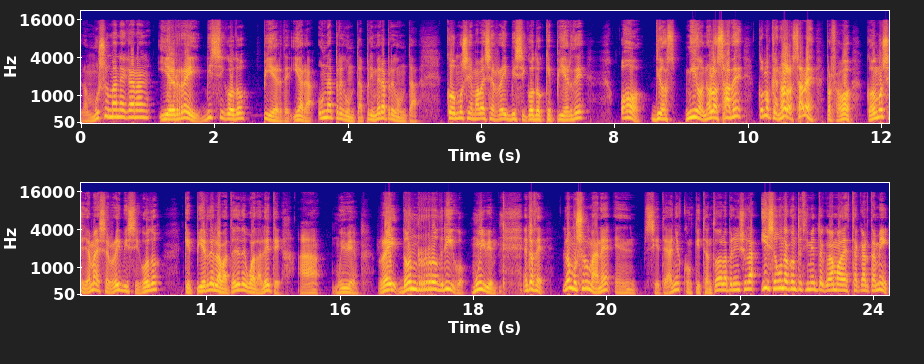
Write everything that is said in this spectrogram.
los musulmanes ganan y el rey visigodo pierde. Y ahora, una pregunta, primera pregunta, ¿cómo se llamaba ese rey visigodo que pierde? ¡Oh, Dios mío! ¿No lo sabe? ¿Cómo que no lo sabe? Por favor, ¿cómo se llama ese rey visigodo que pierde la batalla de Guadalete? Ah, muy bien. Rey Don Rodrigo. Muy bien. Entonces, los musulmanes en siete años conquistan toda la península y segundo acontecimiento que vamos a destacar también,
